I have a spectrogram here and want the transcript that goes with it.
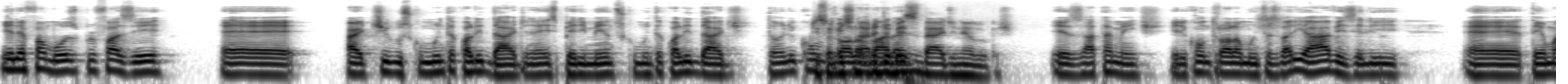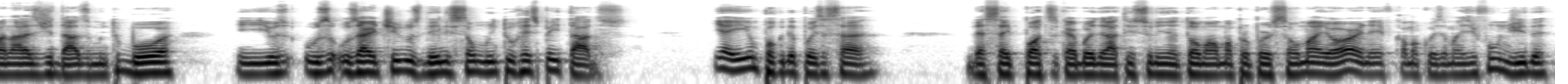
Ele é famoso por fazer é, artigos com muita qualidade, né? Experimentos com muita qualidade. Então ele controla. Principalmente na área várias... de obesidade, né, Lucas? Exatamente. Ele controla muitas variáveis, ele é, tem uma análise de dados muito boa. E os, os, os artigos dele são muito respeitados. E aí, um pouco depois dessa, dessa hipótese de carboidrato e insulina tomar uma proporção maior, né, ficar uma coisa mais difundida,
